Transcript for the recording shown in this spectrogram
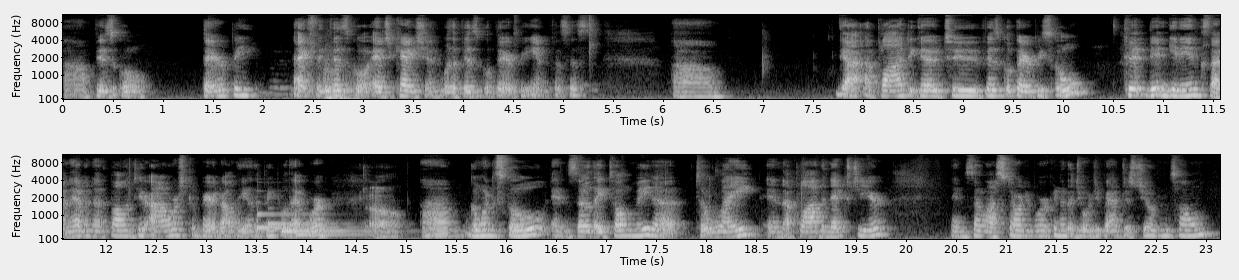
uh, physical therapy, actually, physical education with a physical therapy emphasis. Um, got applied to go to physical therapy school. Could, didn't get in because I didn't have enough volunteer hours compared to all the other people that were Oh, um, going to school, and so they told me to to wait and apply the next year, and so I started working at the Georgia Baptist Children's Home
